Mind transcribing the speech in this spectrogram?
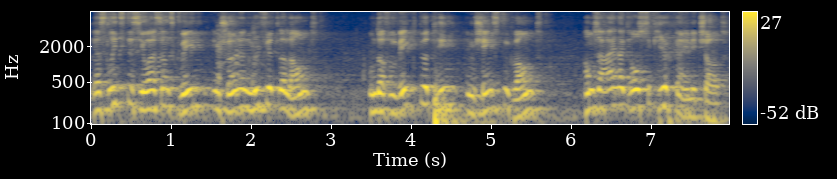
Erst letztes Jahr sind sie gewesen im schönen Mühlviertler Land und auf dem Weg dorthin, im schönsten Gewand, haben sie auch in eine große Kirche reingeschaut.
